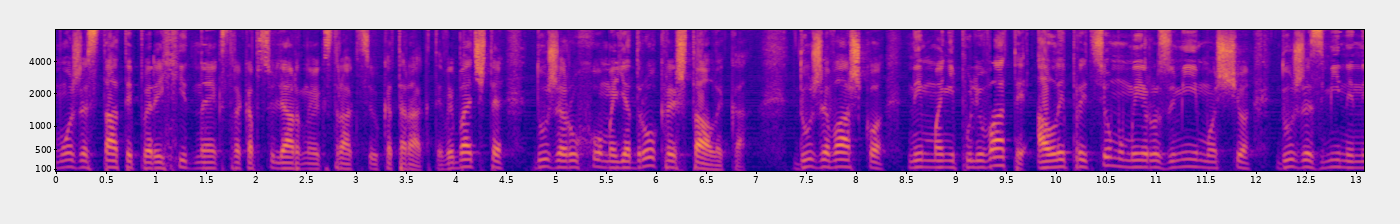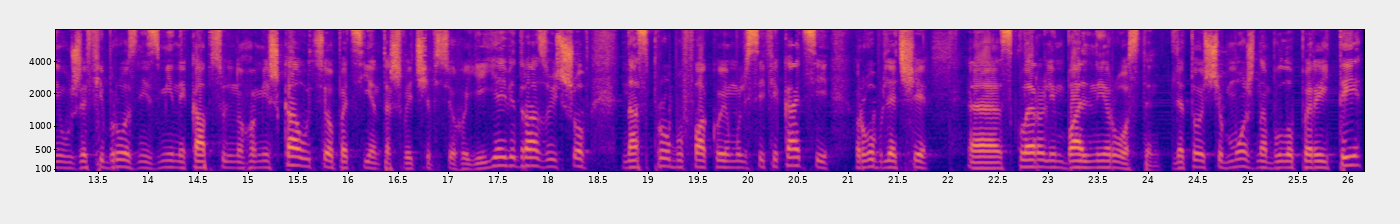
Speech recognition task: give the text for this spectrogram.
може стати перехід на екстракапсулярну екстракцію катаракти. Ви бачите дуже рухоме ядро кришталика. Дуже важко ним маніпулювати, але при цьому ми розуміємо, що дуже змінені уже фіброзні зміни капсульного мішка у цього пацієнта швидше всього є. Я відразу йшов на спробу факоемульсифікації, роблячи е, склеролімбальний розтин, для того, щоб можна було перейти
